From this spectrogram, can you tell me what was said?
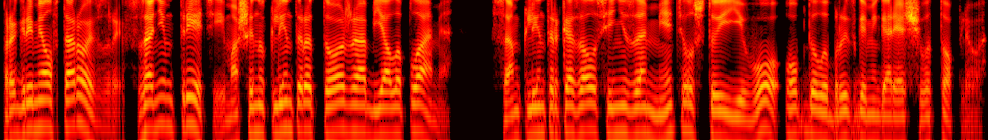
Прогремел второй взрыв, за ним третий, и машину Клинтера тоже объяло пламя. Сам Клинтер, казалось, и не заметил, что и его обдало брызгами горящего топлива.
